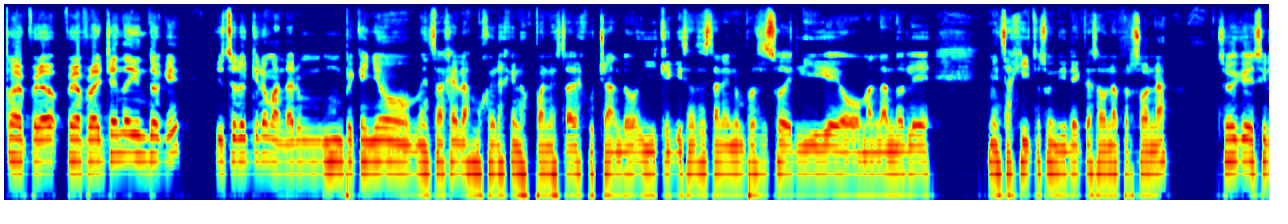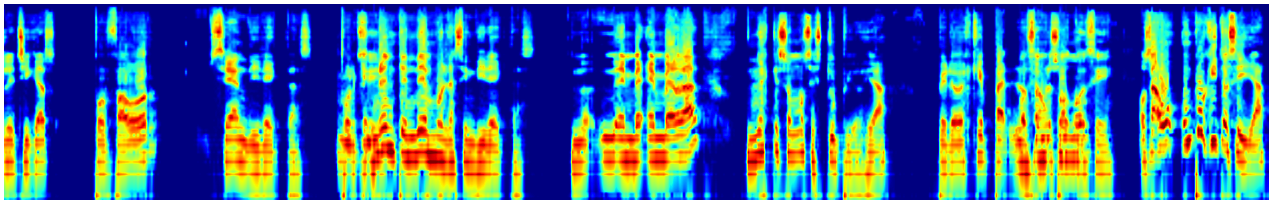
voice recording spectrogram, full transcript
Bueno, pero, pero aprovechando ahí un toque, yo solo quiero mandar un, un pequeño mensaje a las mujeres que nos pueden estar escuchando y que quizás están en un proceso de ligue o mandándole mensajitos o indirectas a una persona. Solo quiero decirle, chicas, por favor, sean directas. Porque Sí. no entendemos las indirectas. No- en, ve- en verdad, no es que somos estúpidos, ¿ya? Pero es que los O sea, un hombres poco, somos... sí. O sea, un, poquito sí, ya.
